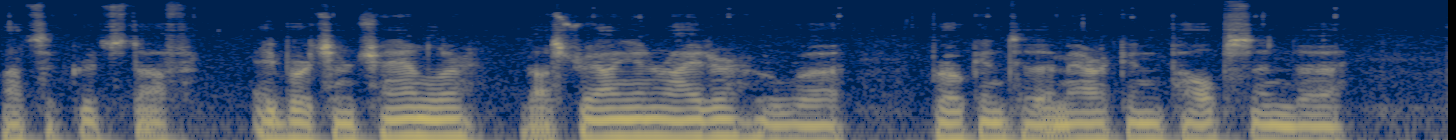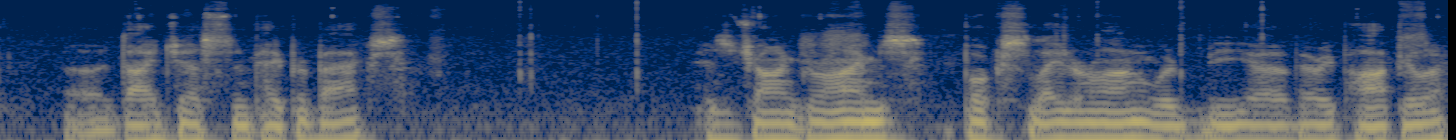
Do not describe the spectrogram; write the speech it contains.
lots of good stuff. A. Bertram Chandler, the Australian writer who uh, broke into the American pulps and uh, uh, digests and paperbacks his John Grimes books later on would be uh, very popular.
